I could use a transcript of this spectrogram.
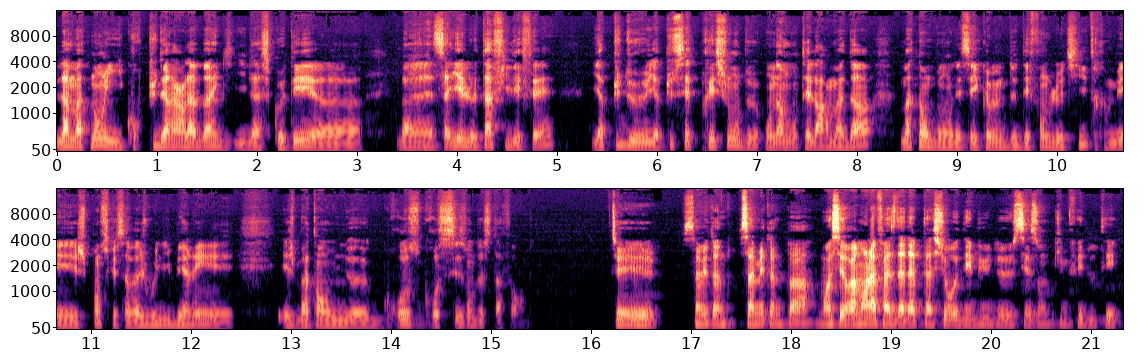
Là maintenant, il court plus derrière la bague, il a ce côté, euh, bah, ça y est, le taf il est fait. Il n'y a, plus de, il y a plus cette pression de on a monté l'armada. Maintenant, bon, on essaye quand même de défendre le titre, mais je pense que ça va jouer libéré et, et je m'attends à une grosse, grosse saison de Stafford ça m'étonne, ça m'étonne pas. Moi, c'est vraiment la phase d'adaptation au début de saison qui me fait douter,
